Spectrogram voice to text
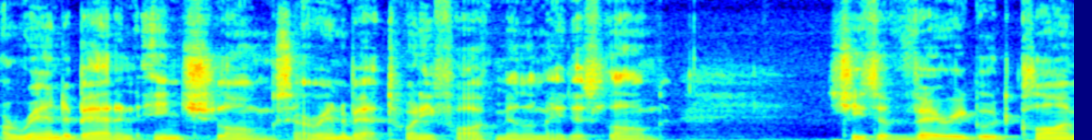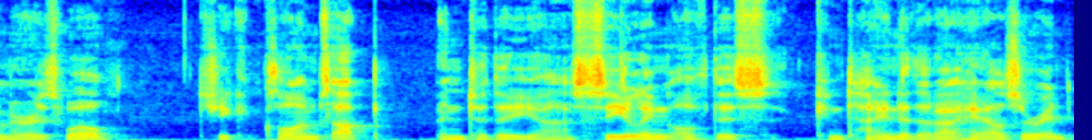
around about an inch long, so around about 25 millimeters long. She's a very good climber as well. She climbs up into the uh, ceiling of this container that I house her in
